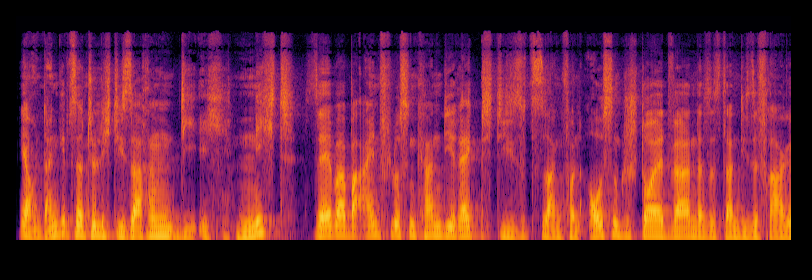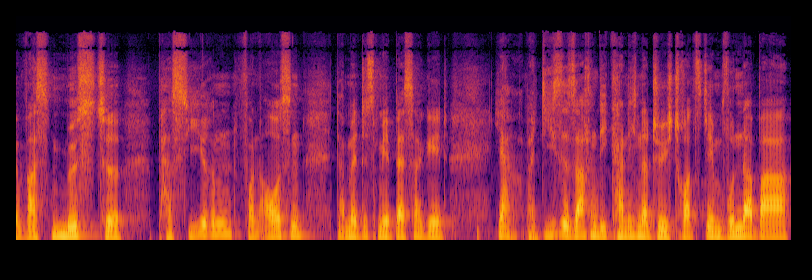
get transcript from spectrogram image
Ja, und dann gibt's natürlich die Sachen, die ich nicht selber beeinflussen kann direkt, die sozusagen von außen gesteuert werden. Das ist dann diese Frage, was müsste passieren von außen, damit es mir besser geht. Ja, aber diese Sachen, die kann ich natürlich trotzdem wunderbar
